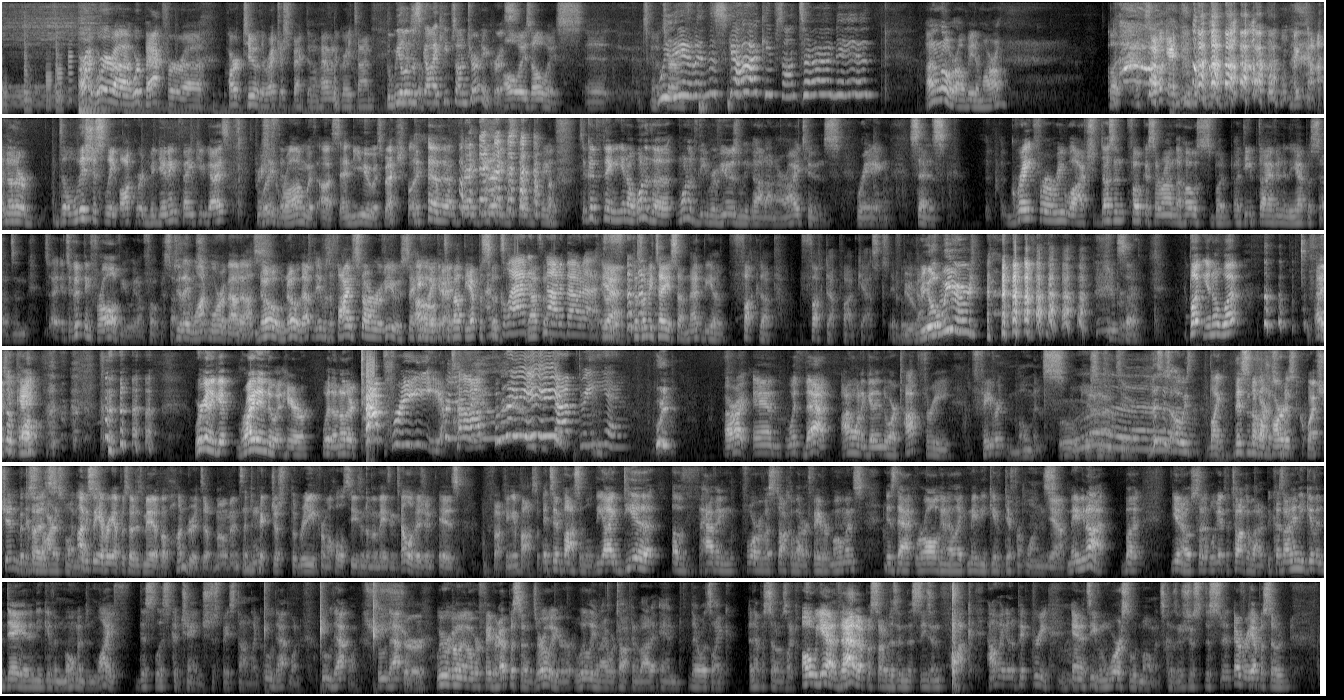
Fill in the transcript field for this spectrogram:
All right, we're uh, we're back for uh, part two of the retrospective. I'm having a great time. The wheel in the So- sky keeps on turning, Chris. Always, always. Uh, it's gonna Wheel turn. in the sky keeps on turning. I don't know where I'll be tomorrow. But okay. Oh my god. Another deliciously awkward beginning. Thank you guys. What Appreciate is that. wrong with us and you especially? Very deeply disturbed people. It's a good thing, you know. One of the one of the reviews we got on our iTunes rating says, "Great for a rewatch. Doesn't focus around the hosts, but a deep dive into the episodes." And it's, it's a good thing for all of you. We don't focus on. Do they those. want more about us? No, no. That it was a five star review saying Oh, like it's okay. about the I'm episodes. glad it's the- not about us. Yeah, because let me tell you something. That'd be a fucked up, fucked up podcast if we got Real into weird. that. So, but you know what? That's okay. We're gonna get right into it here with another top three. Top three. the top three, yeah. All right, and with that, I want to get into our top three favorite moments of season two. This is always like This is the, the hardest. hardest, one. question This because is the hardest one, yes. obviously every episode is made up of hundreds of moments, and Mhm. to pick just three from a whole season of amazing television is fucking impossible. It's impossible. The idea of having four of us talk about our favorite moments is that we're all gonna like maybe give different ones. Yeah. Maybe not, but you know, so that we'll get to talk about it because on any given day at any given moment in life, this list could change just based on like, ooh that one, ooh that one, ooh that one. We were going over favorite episodes earlier. Lily and I were talking about it, and there was like an episode. I was like, oh yeah, that episode is in this season. Fuck. How am I gonna pick 3 mm-hmm. And it's even worse with moments because there's just this every episode.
